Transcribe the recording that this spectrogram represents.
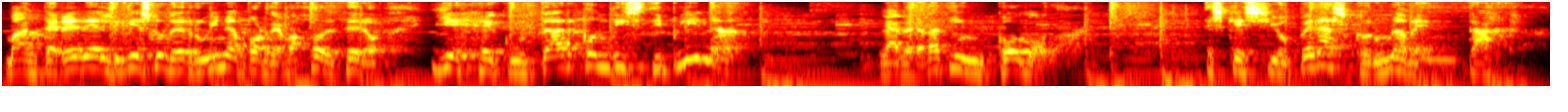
Mantener el riesgo de ruina por debajo de cero y ejecutar con disciplina. La verdad incómoda es que si operas con una ventaja,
